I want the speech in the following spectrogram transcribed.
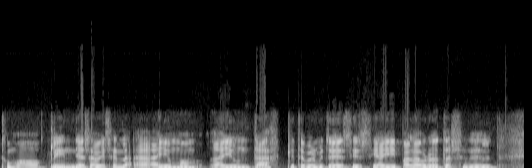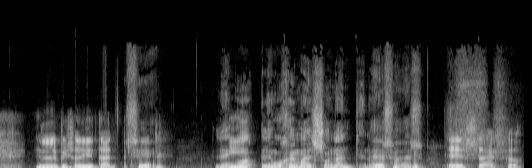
como clean, ya sabéis, en la- hay, un, hay un tag que te permite decir si hay palabrotas en el, en el episodio y tal. Sí, lengua- lenguaje malsonante, ¿no? eso es. Exacto.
